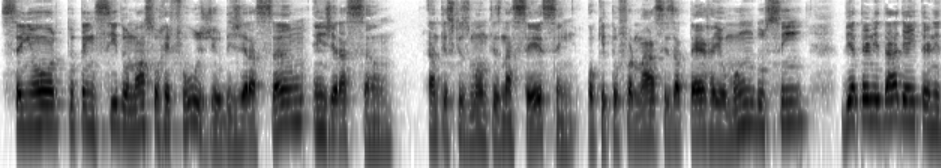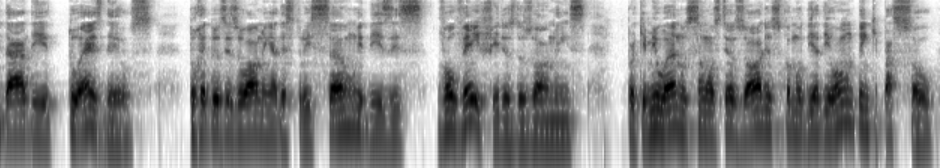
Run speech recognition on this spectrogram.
Senhor, tu tens sido nosso refúgio de geração em geração. Antes que os montes nascessem, ou que tu formasses a terra e o mundo, sim, de eternidade a eternidade, tu és Deus. Tu reduzes o homem à destruição e dizes: Volvei, filhos dos homens, porque mil anos são aos teus olhos como o dia de ontem que passou,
